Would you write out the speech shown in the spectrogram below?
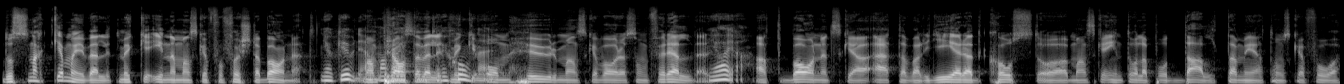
Då snackar man ju väldigt mycket innan man ska få första barnet. Ja, gud ja. Man, så pratar väldigt mycket om hur man ska vara som förälder. Ja. Att barnet ska äta varierad kost och man ska inte hålla på och dalta med att de ska få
